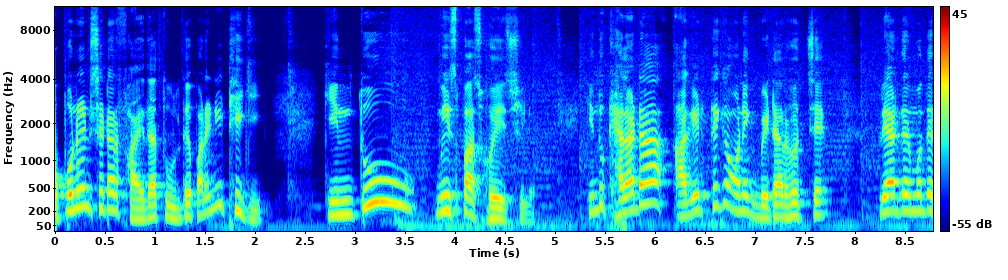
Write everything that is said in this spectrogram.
অপোনেন্ট সেটার ফায়দা তুলতে পারেনি ঠিকই, কিন্তু মিস পাস হয়েছিল। কিন্তু খেলাটা আগের থেকে অনেক বেটার হচ্ছে। প্লেয়ারদের মধ্যে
